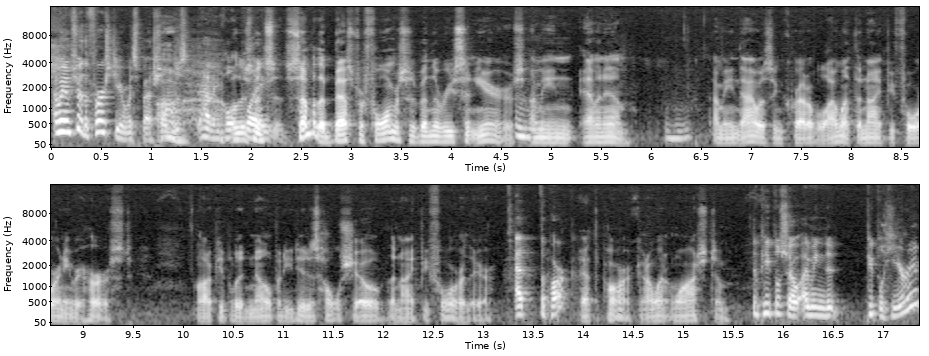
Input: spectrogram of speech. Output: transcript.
I mean, I'm sure the first year was special, oh. just having Well, Coldplay. s- some of the best performances have been the recent years. Mm-hmm. I mean, Eminem. I mean, that was incredible. I went the night before and he rehearsed. A lot of people didn't know, but he did his whole show the night before there at the park. at the park, and I went and watched him. The people show. I mean, did, people hear him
